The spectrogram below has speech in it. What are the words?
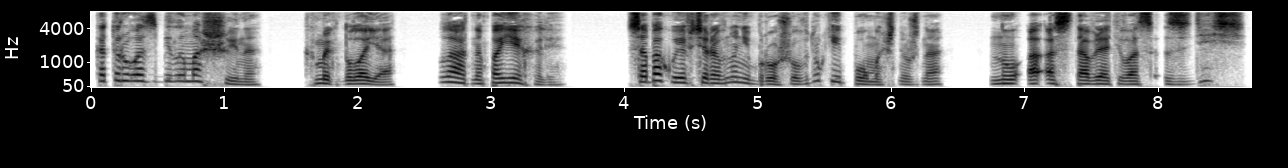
которого сбила машина», — хмыкнула я. «Ладно, поехали. Собаку я все равно не брошу, вдруг ей помощь нужна. Ну, а оставлять вас здесь,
